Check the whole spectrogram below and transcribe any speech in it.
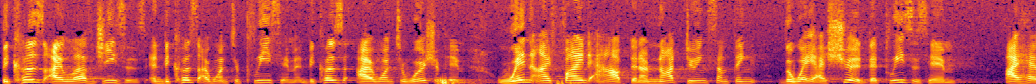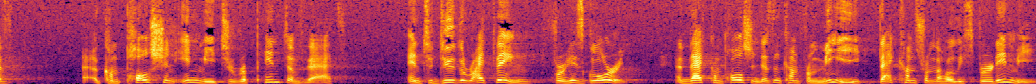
Because I love Jesus and because I want to please Him and because I want to worship Him, when I find out that I'm not doing something the way I should that pleases Him, I have a compulsion in me to repent of that and to do the right thing for His glory. And that compulsion doesn't come from me, that comes from the Holy Spirit in me.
